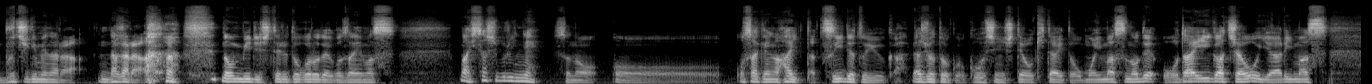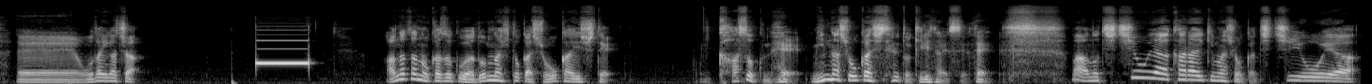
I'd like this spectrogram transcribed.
ぶち決めなら、ながら、のんびりしてるところでございます。まあ、久しぶりにね、その、お酒が入ったついでというか、ラジオトークを更新しておきたいと思いますので、お題ガチャをやります。えーお題ガチャ。あなたの家族はどんな人か紹介して。家族ね、みんな紹介してるときりないですよね。まあ、あの、父親から行きましょうか。父親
